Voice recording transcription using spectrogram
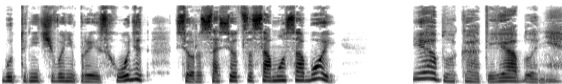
будто ничего не происходит, все рассосется само собой. Яблоко от яблони.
